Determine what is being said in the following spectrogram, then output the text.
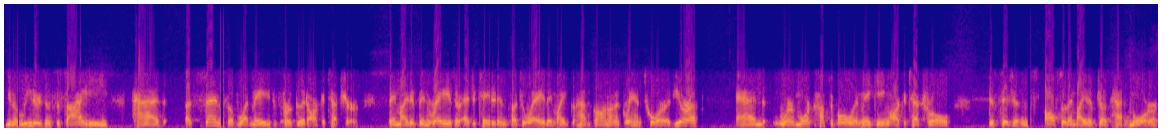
you know, leaders in society had a sense of what made for good architecture. They might have been raised or educated in such a way, they might have gone on a grand tour of Europe and were more comfortable in making architectural decisions. Also, they might have just had more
